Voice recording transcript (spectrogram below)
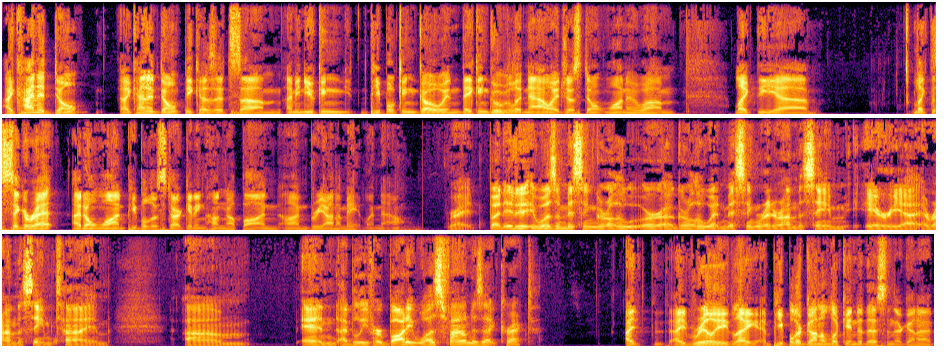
I kind of don't. I kind of don't because it's. Um, I mean, you can people can go and they can Google it now. I just don't want to. Um, like the uh, like the cigarette. I don't want people to start getting hung up on on Brianna Maitland now. Right, but it it was a missing girl who or a girl who went missing right around the same area around the same time. Um, and I believe her body was found. Is that correct? I I really like people are gonna look into this and they're gonna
